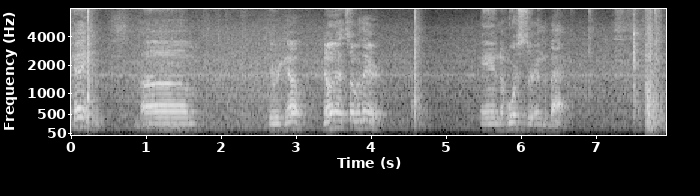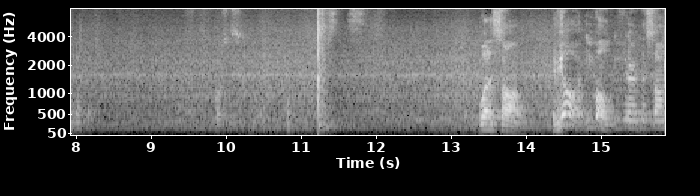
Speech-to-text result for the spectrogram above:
Okay. Um, here we go. Donuts over there. And the horses are in the back. Horses. What a song. Have y'all, you've all, have you heard this song?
